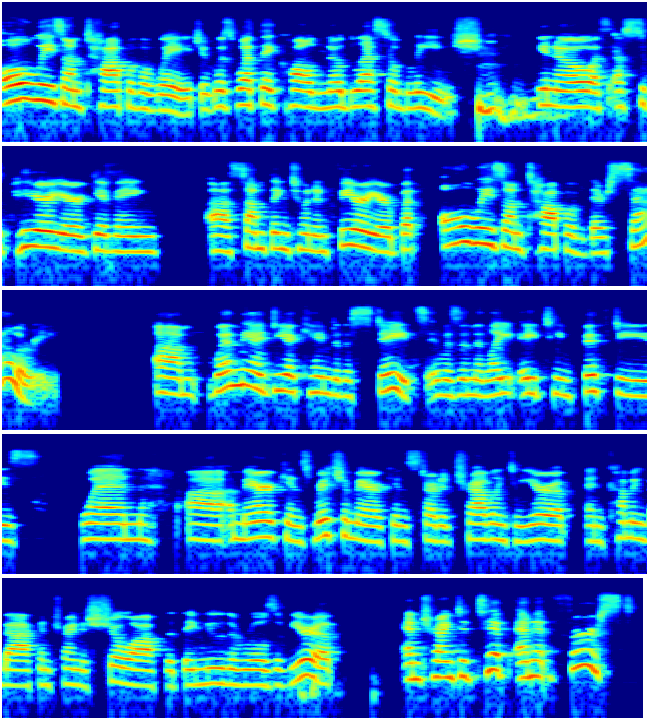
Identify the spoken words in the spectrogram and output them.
always on top of a wage. It was what they called noblesse oblige, you know, a, a superior giving uh, something to an inferior, but always on top of their salary. Um, when the idea came to the States, it was in the late 1850s when uh, Americans, rich Americans, started traveling to Europe and coming back and trying to show off that they knew the rules of Europe and trying to tip. And at first,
